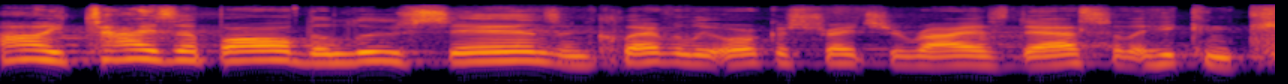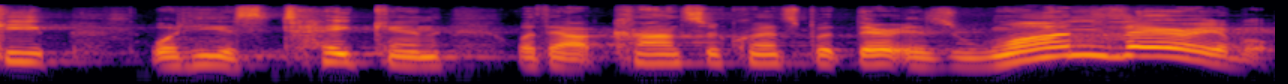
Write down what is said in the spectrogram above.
Oh, he ties up all the loose ends and cleverly orchestrates Uriah's death so that he can keep what he has taken without consequence. But there is one variable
